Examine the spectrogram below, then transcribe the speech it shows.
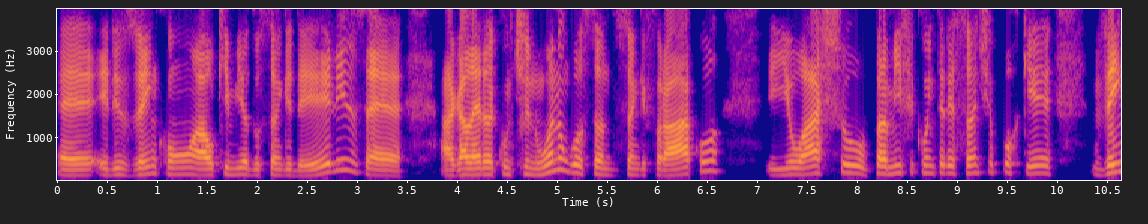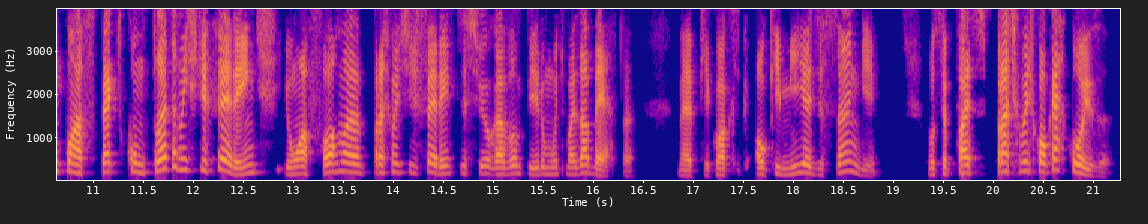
É, eles vêm com a alquimia do sangue deles. É, a galera continua não gostando de sangue fraco. E eu acho, para mim, ficou interessante porque vem com um aspecto completamente diferente e uma forma praticamente diferente de se jogar vampiro, muito mais aberta. Né? Porque com a alquimia de sangue, você faz praticamente qualquer coisa.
